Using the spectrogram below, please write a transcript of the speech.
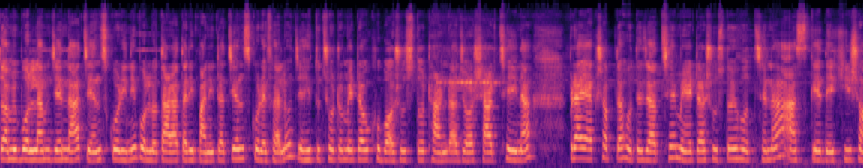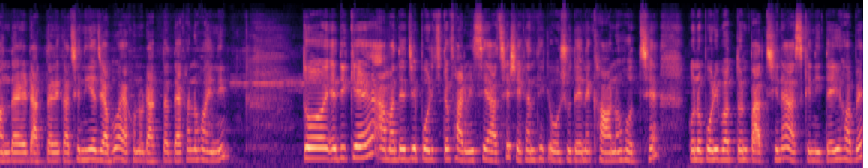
তো আমি বললাম যে, না, চেঞ্জ করিনি। বলল, তাড়াতাড়ি পানিটা চেঞ্জ করে ফেলো। যেহেতু ছোটো মেয়েটাও খুব অসুস্থ, ঠান্ডা, জ্বর সারছেই না। প্রায় এক সপ্তাহ হতে যাচ্ছে, মেয়েটা সুস্থই হচ্ছে না। আজকে দেখি সন্ধ্যায় ডাক্তারের কাছে নিয়ে যাব। এখনও ডাক্তার দেখানো হয়নি। তো এদিকে আমাদের যে পরিচিত ফার্মেসি আছে, সেখান থেকে ওষুধ এনে খাওয়ানো হচ্ছে। কোনো পরিবর্তন পাচ্ছি না, আজকে নিতেই হবে।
